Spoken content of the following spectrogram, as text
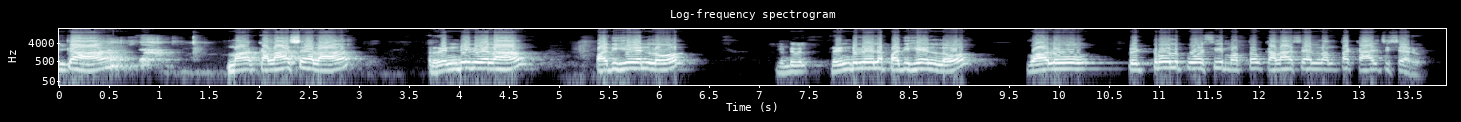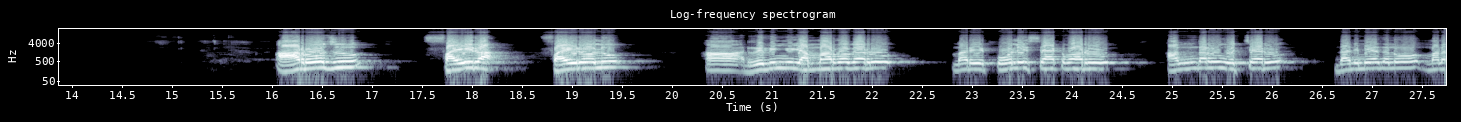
ఇక మా కళాశాల రెండు వేల పదిహేనులో రెండు వేల రెండు వేల పదిహేనులో వాళ్ళు పెట్రోల్ పోసి మొత్తం కళాశాలనంతా కాల్చేశారు. ఆ రోజు ఫైరా ఫైరోలు రెవెన్యూ ఎంఆర్ఓ గారు మరి పోలీస్ శాఖ వారు అందరూ వచ్చారు. దాని మీదను మన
